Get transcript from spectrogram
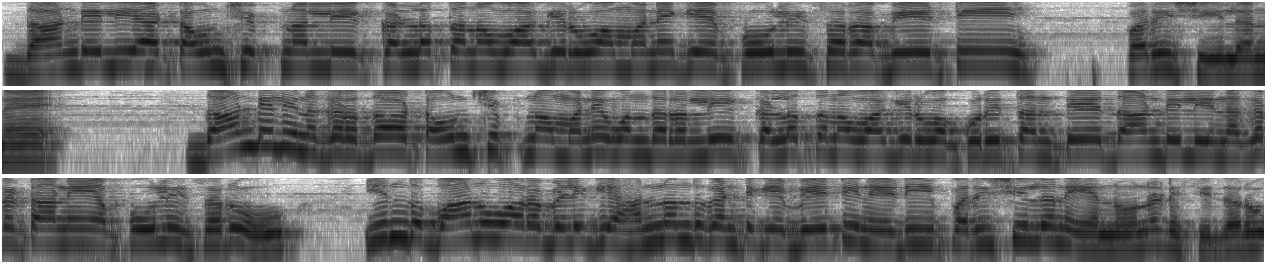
ದಾಂಡೇಲಿಯ ಟೌನ್ಶಿಪ್ನಲ್ಲಿ ಕಳ್ಳತನವಾಗಿರುವ ಮನೆಗೆ ಪೊಲೀಸರ ಭೇಟಿ ಪರಿಶೀಲನೆ. ದಾಂಡೇಲಿ ನಗರದ ಟೌನ್ಶಿಪ್ನ ಮನೆಯೊಂದರಲ್ಲಿ ಕಳ್ಳತನವಾಗಿರುವ ಕುರಿತಂತೆ ದಾಂಡೇಲಿ ನಗರ ಠಾಣೆಯ ಪೊಲೀಸರು ಇಂದು ಭಾನುವಾರ ಬೆಳಿಗ್ಗೆ ಹನ್ನೊಂದು ಗಂಟೆಗೆ ಭೇಟಿ ನೀಡಿ ಪರಿಶೀಲನೆಯನ್ನು ನಡೆಸಿದರು.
